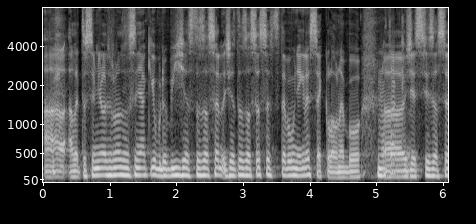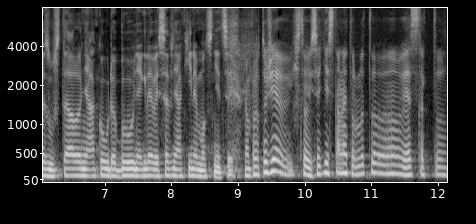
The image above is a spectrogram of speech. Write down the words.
A, ale to si měl zrovna zase nějaký období, že to zase, že to zase se s tebou někde seklo, nebo No tak- uh, že jsi zase zůstal nějakou dobu někde vyse v nějaký nemocnici. No protože, víš co, když se ti stane tohleto věc, tak to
